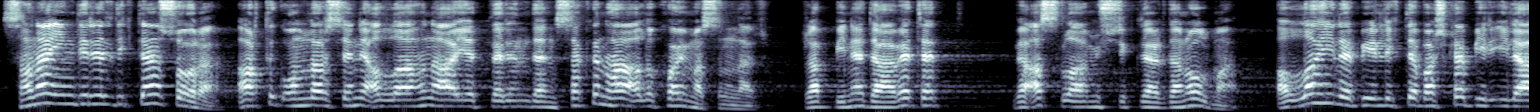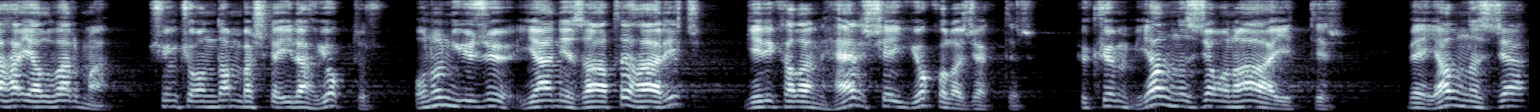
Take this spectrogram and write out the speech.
Sana indirildikten sonra artık onlar seni Allah'ın ayetlerinden sakın ha alıkoymasınlar. Rabbine davet et ve asla müşriklerden olma. Allah ile birlikte başka bir ilaha yalvarma. Çünkü ondan başka ilah yoktur. Onun yüzü yani zatı hariç geri kalan her şey yok olacaktır. Hüküm yalnızca ona aittir ve yalnızca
